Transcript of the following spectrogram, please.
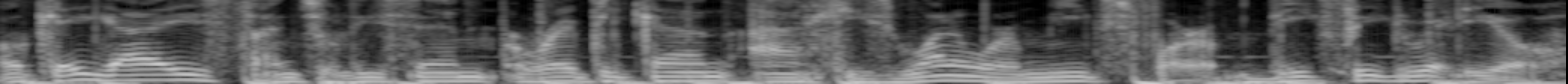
Okay guys, time to listen Replicant and his one hour mix for Big Freak Radio.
